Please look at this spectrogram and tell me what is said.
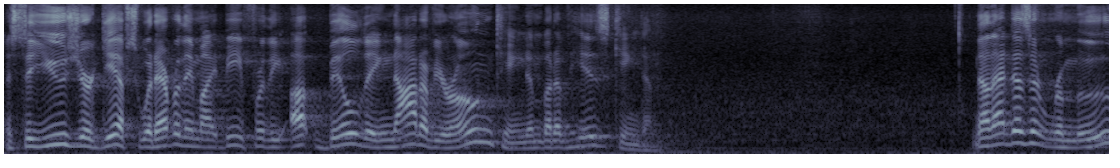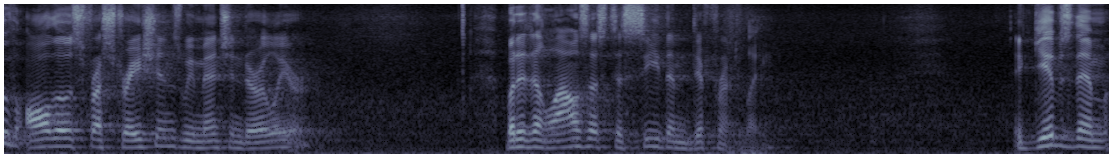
It's to use your gifts, whatever they might be, for the upbuilding not of your own kingdom, but of His kingdom. Now, that doesn't remove all those frustrations we mentioned earlier but it allows us to see them differently. It gives them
